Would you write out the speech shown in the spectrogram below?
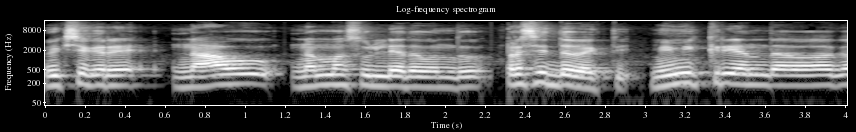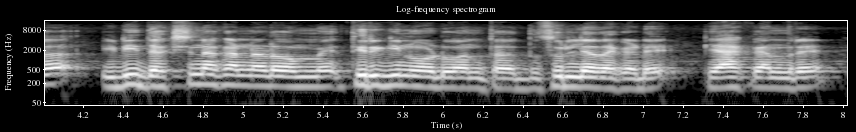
ವೀಕ್ಷಕರೇ, ನಾವು ನಮ್ಮ ಸುಳ್ಯದ ಒಂದು ಪ್ರಸಿದ್ಧ ವ್ಯಕ್ತಿ. ಮಿಮಿಕ್ರಿ ಅಂದವಾಗ ಇಡೀ ದಕ್ಷಿಣ ಕನ್ನಡ ಒಮ್ಮೆ ತಿರುಗಿ ನೋಡುವಂಥದ್ದು ಸುಳ್ಯದ ಕಡೆ. ಯಾಕಂದ್ರೆ,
